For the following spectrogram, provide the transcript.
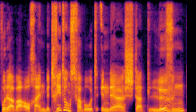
wurde aber auch ein Betretungsverbot in der Stadt Löwen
